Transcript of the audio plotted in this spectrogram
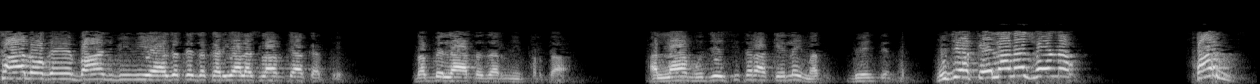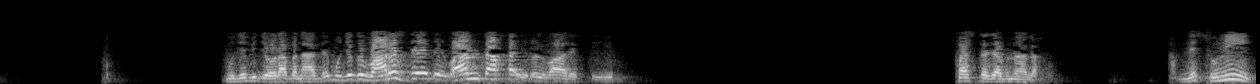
سال ہو گئے، بانج بیوی ہے، حضرت زکریہ علیہ السلام کیا کہتے؟ رب لا تذرنی فردا۔ اللہ مجھے اسی طرح اکیلا ہی مت بھیج دینا۔ مجھے اکیلا نہ چھوڑنا۔ فرض۔ مجھے بھی جوڑا بنا دے، مجھے کوئی وارث دے دے۔ وانتا خیر الوارثین۔ فسٹ جب نہ لہو ہم نے سنی۔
